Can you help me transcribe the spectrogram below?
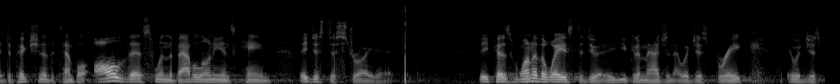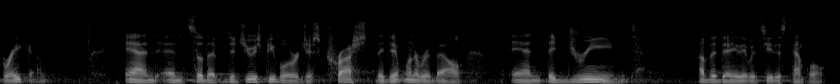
a depiction of the temple. All this, when the Babylonians came, they just destroyed it. Because one of the ways to do it, you can imagine that would just break, it would just break them. And, and so the, the Jewish people were just crushed. They didn't want to rebel. And they dreamed of the day they would see this temple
